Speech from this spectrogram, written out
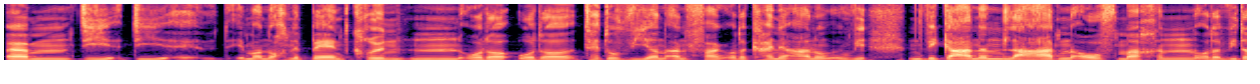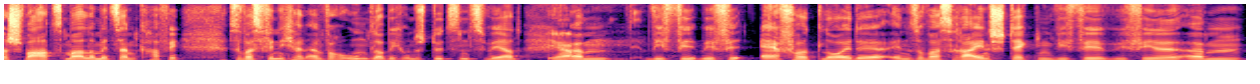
ähm, die, die äh, immer noch eine Band gründen oder, oder tätowieren anfangen oder keine Ahnung, irgendwie einen veganen Laden aufmachen oder wieder Schwarzmaler mit seinem Kaffee. Sowas finde ich halt einfach unglaublich unterstützenswert. Ja. Ähm, wie, viel, wie viel Effort Leute in sowas reinstecken, wie viel, wie viel ähm,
